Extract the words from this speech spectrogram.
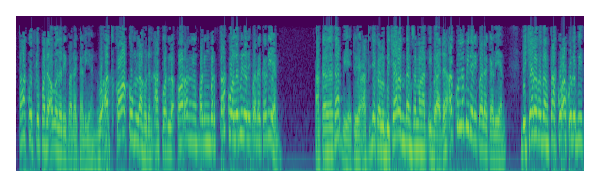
takut kepada Allah daripada kalian. Wa atqakum lahu dan aku adalah orang yang paling bertakwa lebih daripada kalian. Akan tetapi itu yang artinya kalau bicara tentang semangat ibadah, aku lebih daripada kalian. Bicara tentang takwa, aku lebih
